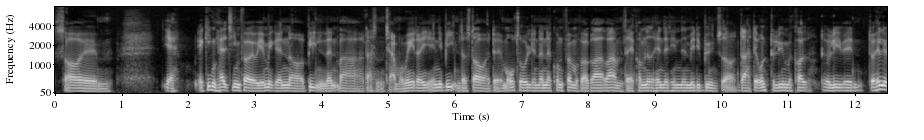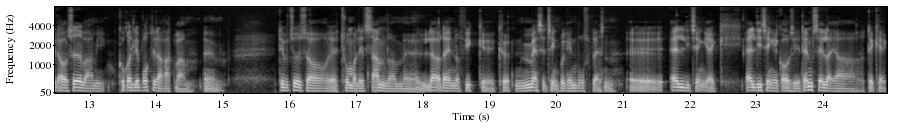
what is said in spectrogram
så øh, ja, jeg gik en halv time før jeg var hjemme igen, og bilen, den var, der er sådan en termometer i, inde i bilen, der står, at øh, motorolien, den er kun 45 grader varm, da jeg kom ned og hentede hende ned midt i byen, så der, det ondt at lyde med kold. Det var, lige ved, det var heldigt, at der var sædevarme i. Kunne godt lige bruge det der ret varme. Øh, det betød så, at jeg tog mig lidt sammen om øh, lørdagen og fik øh, kørt en masse ting på genbrugspladsen. Øh, alle, de ting, jeg, alle de ting, jeg går og siger, dem sælger jeg. Det kan,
